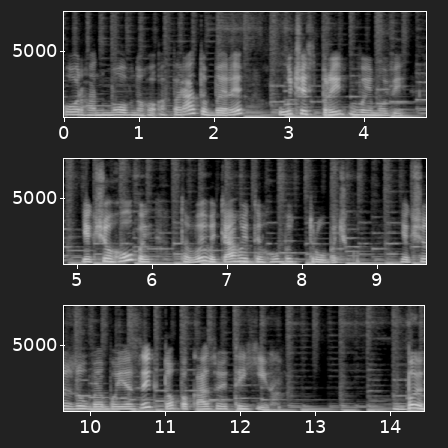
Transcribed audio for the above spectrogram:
орган мовного апарату бере участь при вимові. Якщо губи, то ви витягуєте губи трубочку. Якщо зуби або язик, то показуєте їх. Б.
